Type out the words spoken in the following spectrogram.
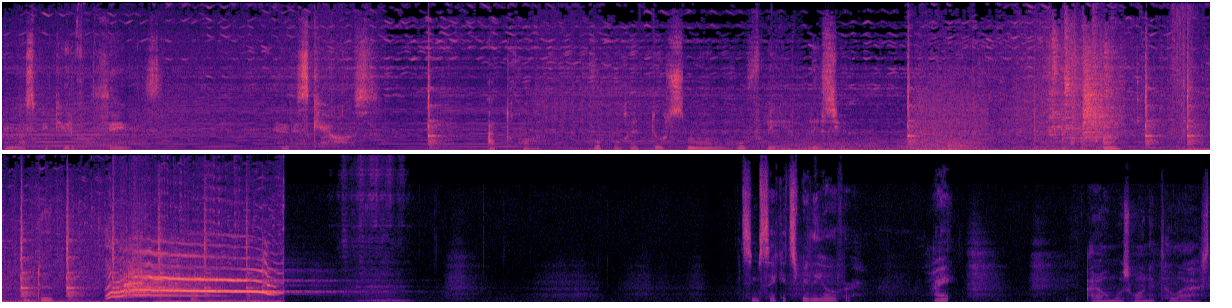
There must be beautiful things in this chaos. À trois, vous pourrez doucement rouvrir les yeux. Un, deux, It seems like it's really over, right? I almost want it to last.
